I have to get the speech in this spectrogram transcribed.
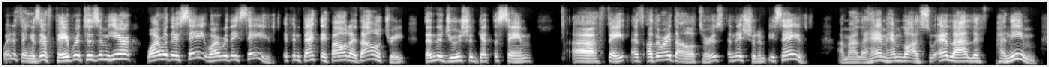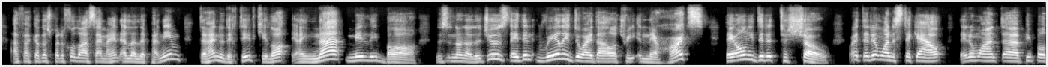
wait a thing, is there favoritism here? Why were they saved? Why were they saved? If in fact they followed idolatry, then the Jews should get the same uh, fate as other idolaters, and they shouldn't be saved. אמר להם, הם לא עשו אלא לפנים, אף הקדוש ברוך הוא לא עשה עמהם אלא לפנים, דהיינו דכתיב כי לא אינה מליבו. No, no, the Jews, they didn't really do idolatry in their hearts, they only did it to show, right? They didn't want to stick out, they don't want uh, people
